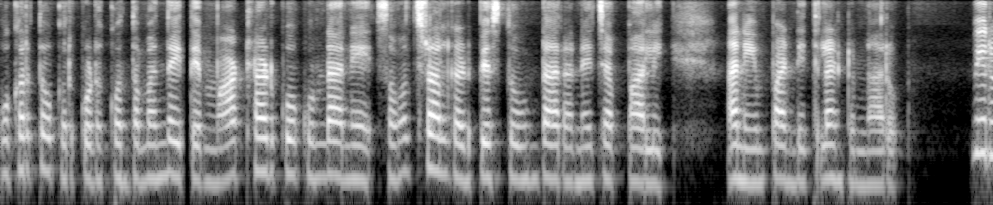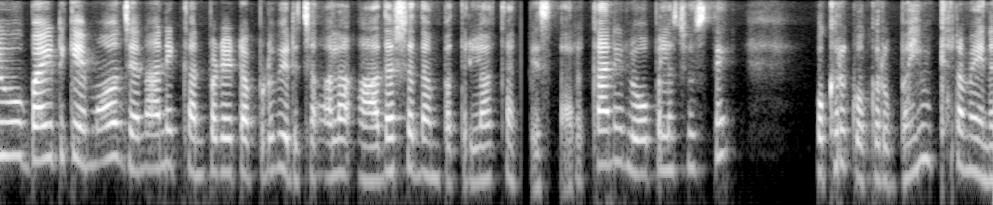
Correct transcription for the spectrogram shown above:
ఒకరితో ఒకరు కూడా కొంతమంది అయితే మాట్లాడుకోకుండానే సంవత్సరాలు గడిపేస్తూ ఉంటారనే చెప్పాలి అని పండితులు అంటున్నారు. వీరు బయటికేమో జనానికి కనపడేటప్పుడు వీరు చాలా ఆదర్శ దంపతుల్లా కనిపిస్తారు. కానీ లోపల చూస్తే ఒకరికొకరు భయంకరమైన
